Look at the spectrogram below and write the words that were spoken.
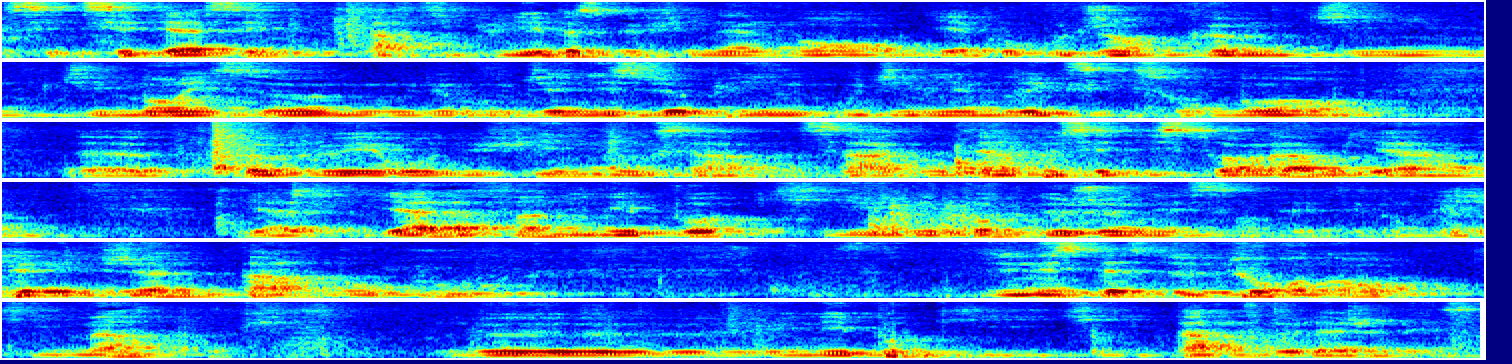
C'était assez particulier parce que finalement, il y a beaucoup de gens comme Jim, Morrison ou, ou Janis Joplin ou Jimi Hendrix qui sont morts comme le héros du film. Donc ça, ça racontait un peu cette histoire-là où il y a il y, a, la fin d'une époque qui est une époque de jeunesse en fait. Et donc le péril jeune parle beaucoup d'une espèce de tournant qui marque une époque qui, parle de la jeunesse.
